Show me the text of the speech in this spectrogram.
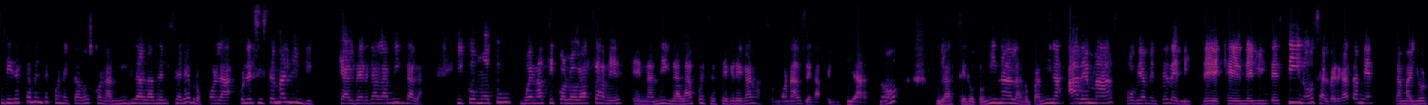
directamente conectados con la amígdala del cerebro, con, la, con el sistema límbico que alberga la amígdala. Y como tú, buena psicóloga, sabes, en la amígdala pues se segregan las hormonas de la felicidad, ¿no? La serotonina, la dopamina, además, obviamente, de, de que en el intestino se alberga también la mayor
